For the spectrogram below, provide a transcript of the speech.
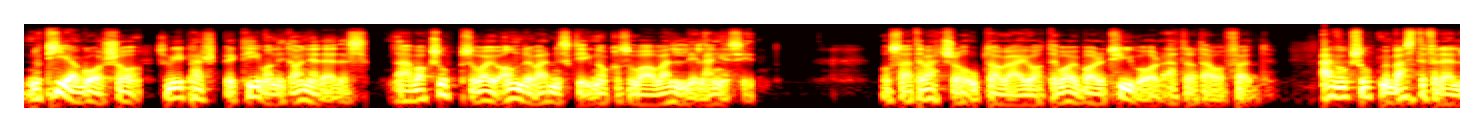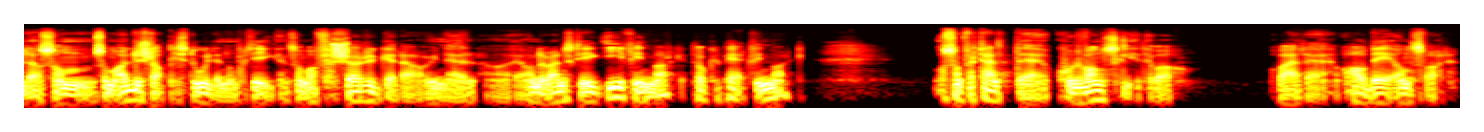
Når tida går, så, så blir perspektivene litt annerledes. Da jeg vokste opp, så var jo andre verdenskrig noe som var veldig lenge siden. Og så etter hvert så oppdaga jeg jo at det var jo bare 20 år etter at jeg var født. Jeg vokste opp med besteforeldre som, som aldri slapp historien om krigen, som var forsørgere under andre verdenskrig i Finnmark, et okkupert Finnmark, og som fortalte hvor vanskelig det var å, være, å ha det ansvaret.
